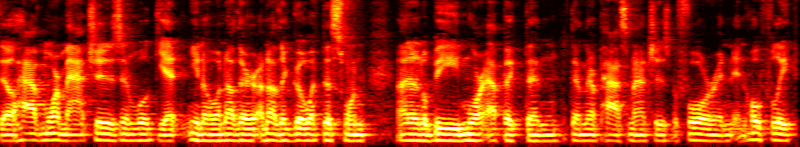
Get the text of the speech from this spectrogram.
they'll have more matches and we'll get you know another another go at this one, and it'll be more epic than than their past matches before. And, and hopefully,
